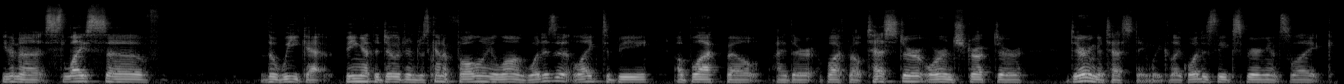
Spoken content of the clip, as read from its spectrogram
even a slice of the week at being at the dojo and just kind of following along. What is it like to be a black belt, either a black belt tester or instructor during a testing week? Like, what is the experience like?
